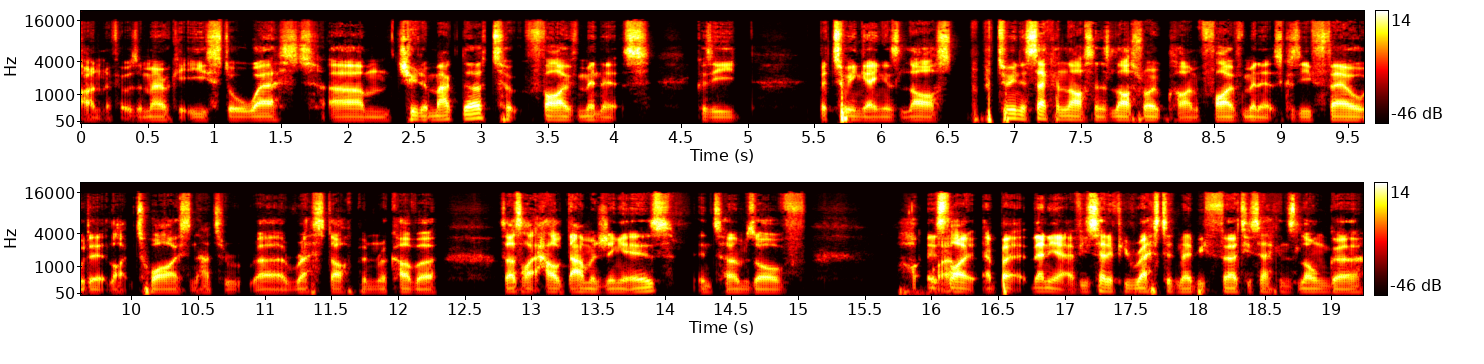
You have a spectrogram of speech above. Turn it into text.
I don't know if it was America East or West. Um, Tudor Magda took five minutes because he between getting his last between the second last and his last rope climb five minutes because he failed it like twice and had to uh, rest up and recover. So that's like how damaging it is in terms of it's wow. like, but then yeah, if you said if you rested maybe 30 seconds longer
